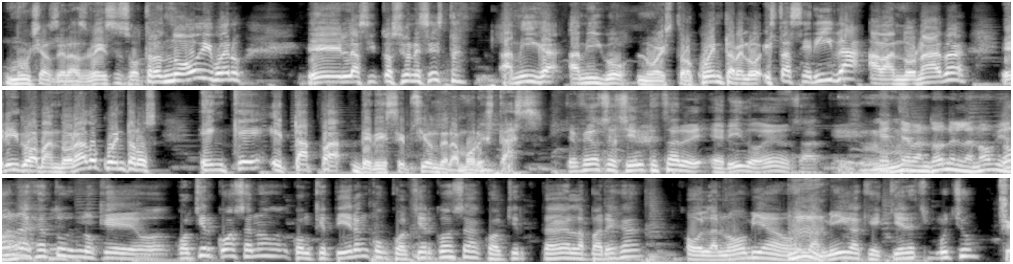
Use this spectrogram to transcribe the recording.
muchas de las veces, otras no. Y bueno, eh, la situación es esta. Amiga, amigo nuestro, cuéntamelo. ¿Estás herida, abandonada, herido, abandonado? Cuéntanos en qué etapa de decepción del amor estás. qué feo se siente estar herido, ¿eh? O sea, que. Que te abandonen la novia. No, No, no, deja tú, no, que cualquier cosa, ¿no? Con que te dieran con cualquier cosa, cualquier que te haga la pareja, o la novia, o Mm. la amiga que quieres mucho, Sí.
